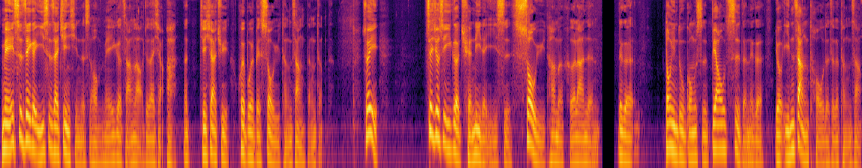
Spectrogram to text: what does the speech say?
每一次这个仪式在进行的时候，每一个长老就在想啊，那接下去会不会被授予藤杖等等的？所以这就是一个权力的仪式，授予他们荷兰人那个东印度公司标志的那个有银杖头的这个藤杖，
